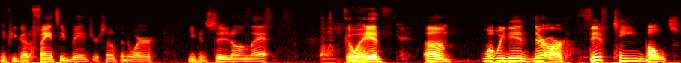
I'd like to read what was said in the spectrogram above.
If you've got a fancy bench or something to where you can sit it on that, go ahead. Um, what we did, there are 15 bolts,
